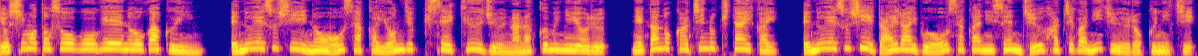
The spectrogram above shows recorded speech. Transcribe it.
吉本総合芸能学院、NSC の大阪40期生97組によるネタの勝ち抜き大会、NSC 大ライブ大阪2018が26日、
